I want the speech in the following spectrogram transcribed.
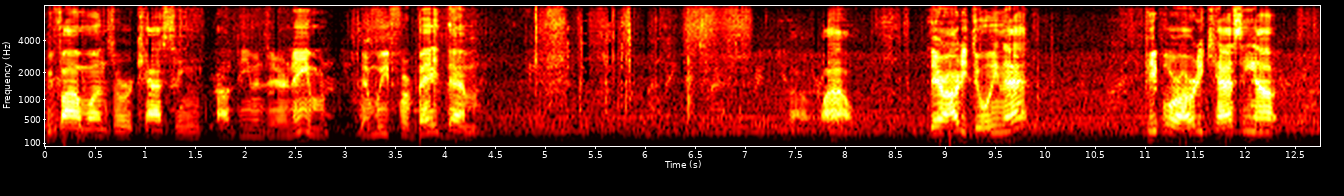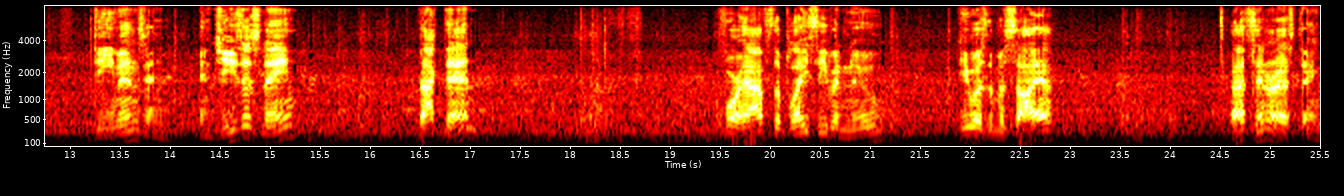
We found ones who were casting out demons in your name, and we forbade them. Oh, wow. They're already doing that? People are already casting out demons in, in Jesus' name? Back then? Before half the place even knew he was the Messiah? That's interesting.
